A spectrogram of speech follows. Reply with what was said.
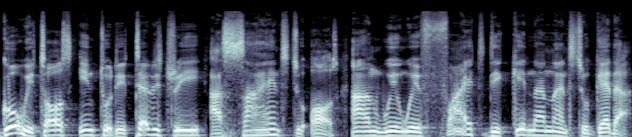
Go with us into the territory assigned to us, and we will fight the Canaanites together.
